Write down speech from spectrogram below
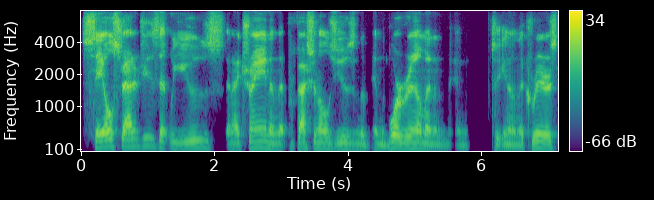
sales strategies that we use and I train and that professionals use in the in the boardroom and and to you know in the careers,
